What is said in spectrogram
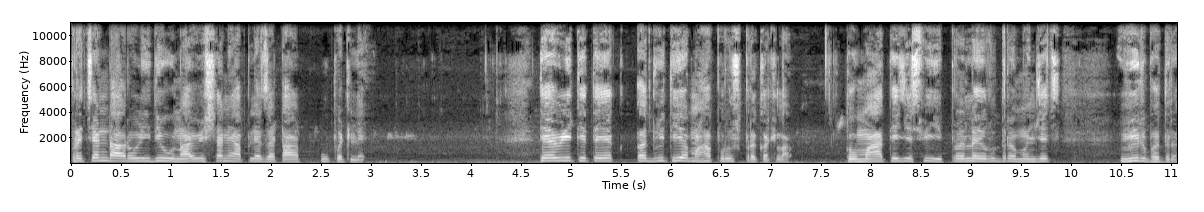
प्रचंड आरोळी देऊन आयुष्याने आपल्या जटा उपटले. त्यावेळी तिथे एक अद्वितीय महापुरुष प्रकटला. तो महातेजस्वी प्रलयरुद्र म्हणजेच वीरभद्र.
